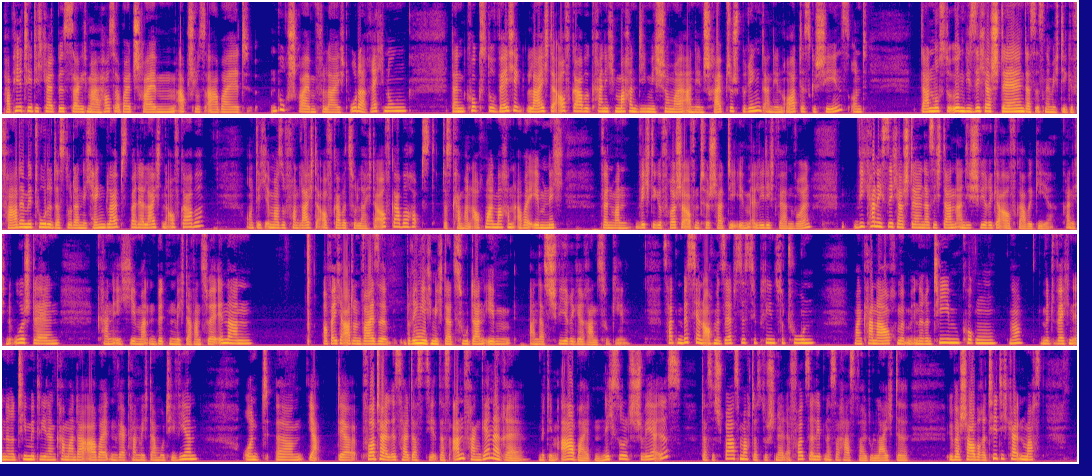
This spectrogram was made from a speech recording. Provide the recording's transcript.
Papiertätigkeit bist, sage ich mal, Hausarbeit schreiben, Abschlussarbeit, ein Buch schreiben vielleicht oder Rechnungen, dann guckst du, welche leichte Aufgabe kann ich machen, die mich schon mal an den Schreibtisch bringt, an den Ort des Geschehens und dann musst du irgendwie sicherstellen, das ist nämlich die Gefahr der Methode, dass du dann nicht hängen bleibst bei der leichten Aufgabe und dich immer so von leichter Aufgabe zu leichter Aufgabe hoppst. Das kann man auch mal machen, aber eben nicht, wenn man wichtige Frösche auf dem Tisch hat, die eben erledigt werden wollen. Wie kann ich sicherstellen, dass ich dann an die schwierige Aufgabe gehe? Kann ich eine Uhr stellen? Kann ich jemanden bitten, mich daran zu erinnern? Auf welche Art und Weise bringe ich mich dazu, dann eben an das Schwierige ranzugehen. Es hat ein bisschen auch mit Selbstdisziplin zu tun. Man kann auch mit dem inneren Team gucken, ne, mit welchen inneren Teammitgliedern kann man da arbeiten, wer kann mich da motivieren. Und ähm, ja, der Vorteil ist halt, dass die, das Anfang generell mit dem Arbeiten nicht so schwer ist, dass es Spaß macht, dass du schnell Erfolgserlebnisse hast, weil du leichte, überschaubare Tätigkeiten machst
